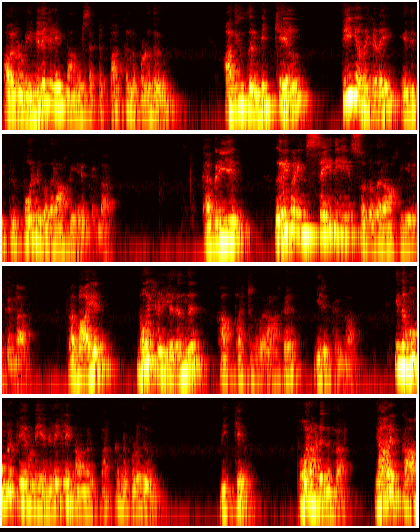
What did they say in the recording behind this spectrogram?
அவர்களுடைய நிலைகளை நாங்கள் சற்று பார்க்கின்ற பொழுது அதிதூதர் மிக்கேல் தீயவைகளை எதிர்த்து போரிடுபவராக இருக்கின்றார். கபிரியல் இறைவனின் செய்தியை சொல்பவராக இருக்கின்றார். ரபாயல் நோய்களிலிருந்து காப்பாற்றுபவராக இருக்கின்றார். இந்த மூன்று பேருடைய நிலைகளை நாங்கள் பார்க்கின்ற பொழுது மிக்கேல் போராடுகின்றார். யாருக்காக?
